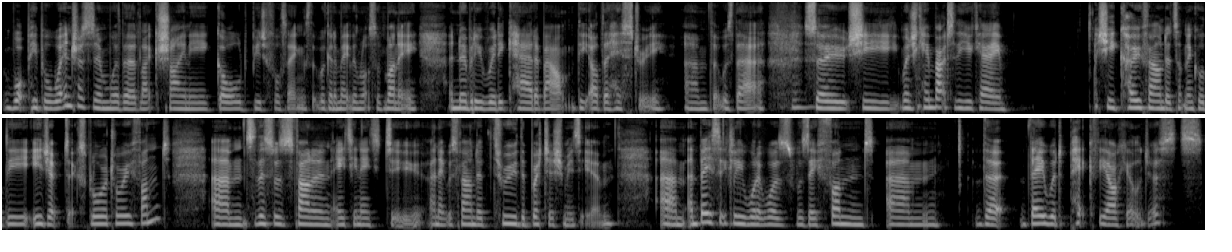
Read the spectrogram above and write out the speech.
what people were interested in were the like shiny gold beautiful things that were going to make them lots of money and nobody really cared about the other history um, that was there so she when she came back to the uk she co-founded something called the Egypt Exploratory Fund. Um, so this was founded in 1882, and it was founded through the British Museum. Um, and basically, what it was was a fund um, that they would pick the archaeologists.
